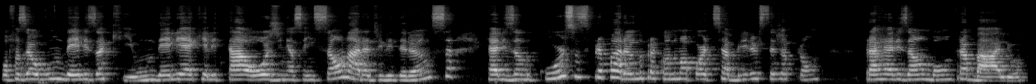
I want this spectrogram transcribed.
vou fazer algum deles aqui. Um dele é que ele está hoje em ascensão na área de liderança, realizando cursos, se preparando para quando uma porta se abrir, ele esteja pronto para realizar um bom trabalho.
